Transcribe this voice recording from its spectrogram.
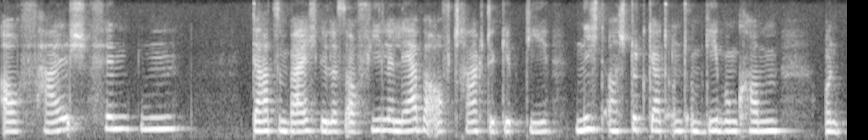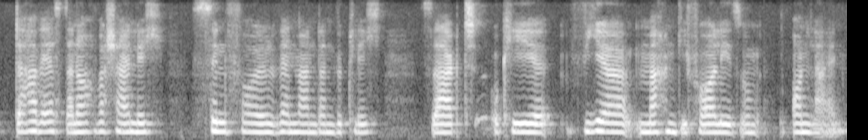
auch falsch finden, da zum Beispiel es auch viele Lehrbeauftragte gibt, die nicht aus Stuttgart und Umgebung kommen. Und da wäre es dann auch wahrscheinlich sinnvoll, wenn man dann wirklich sagt, okay, wir machen die Vorlesung online.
